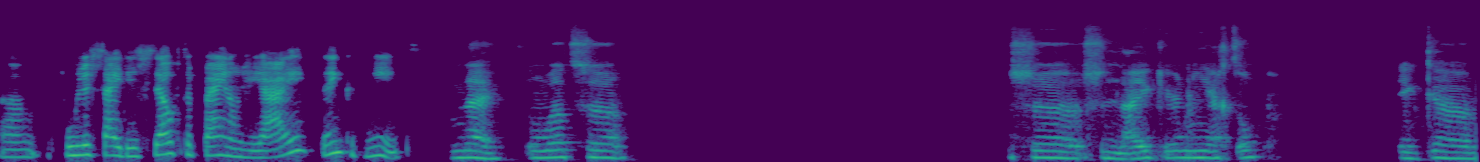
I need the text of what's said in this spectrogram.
ehm, voelen zij diezelfde pijn als jij? Denk het niet. Nee, omdat ze, ze. Ze lijken er niet echt op. Ik eh,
